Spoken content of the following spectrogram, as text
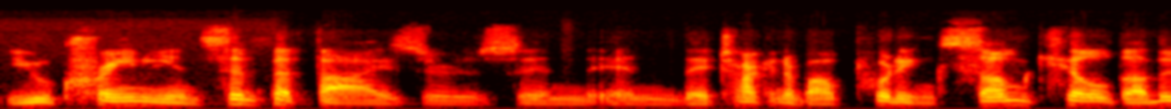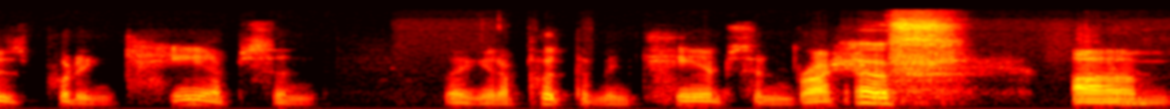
Ukrainian sympathizers. And, and they're talking about putting some killed, others put in camps, and they're going to put them in camps in Russia. Um,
